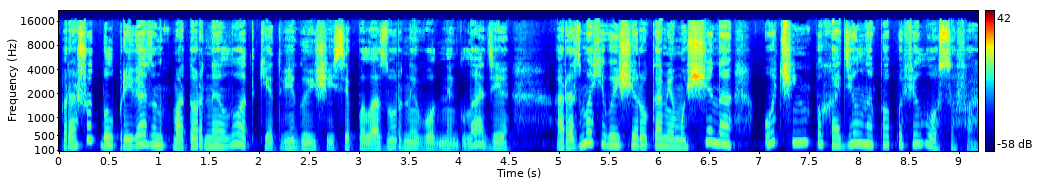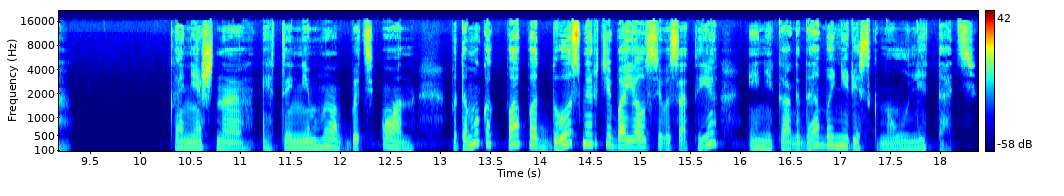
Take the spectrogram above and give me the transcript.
Парашют был привязан к моторной лодке, двигающейся по лазурной водной глади, а размахивающий руками мужчина очень походил на папа-философа. Конечно, это не мог быть он, потому как папа до смерти боялся высоты и никогда бы не рискнул летать.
